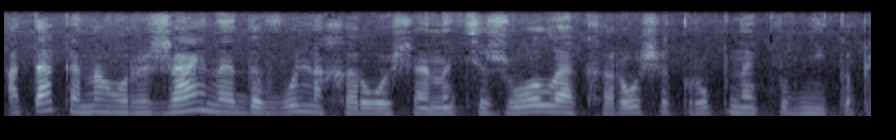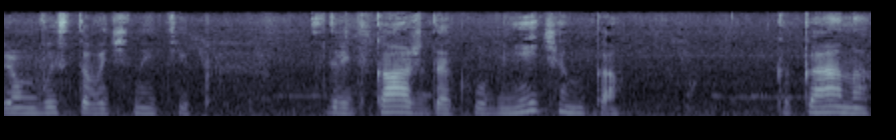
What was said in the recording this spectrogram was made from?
А так она урожайная, довольно хорошая. Она тяжелая, хорошая, крупная клубника. Прям выставочный тип. Смотрите, каждая клубниченка какая она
